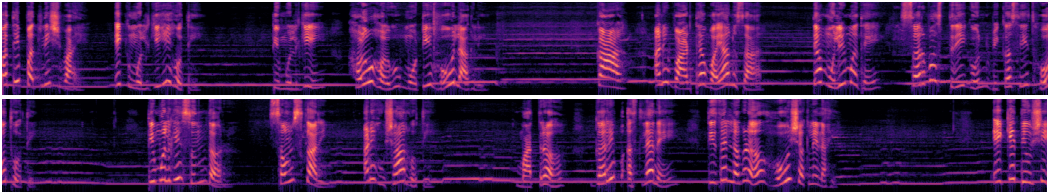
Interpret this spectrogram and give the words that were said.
पती पत्नीशिवाय एक मुलगीही होती. ती मुलगी हळूहळू मोठी होऊ लागली. काळ आणि वाढत्या वयानुसार त्या मुलीमध्ये सर्व स्त्री गुण विकसित होत होते. ती मुलगी सुंदर संस्कारी आणि हुशार होती. मात्र गरीब असल्याने तिचे लग्न होऊ शकले नाही. एके दिवशी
